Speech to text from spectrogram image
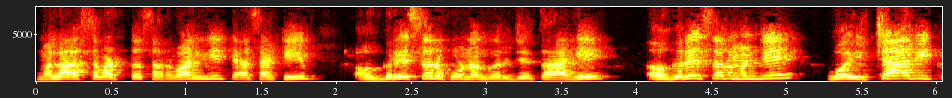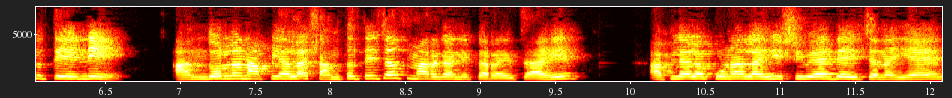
मला असं वाटतं सर्वांनी त्यासाठी अग्रेसर होणं गरजेचं आहे. अग्रेसर म्हणजे वैचारिकतेने आंदोलन आपल्याला शांततेच्याच मार्गाने करायचं आहे. आपल्याला कुणालाही शिव्या द्यायच्या नाही आहे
